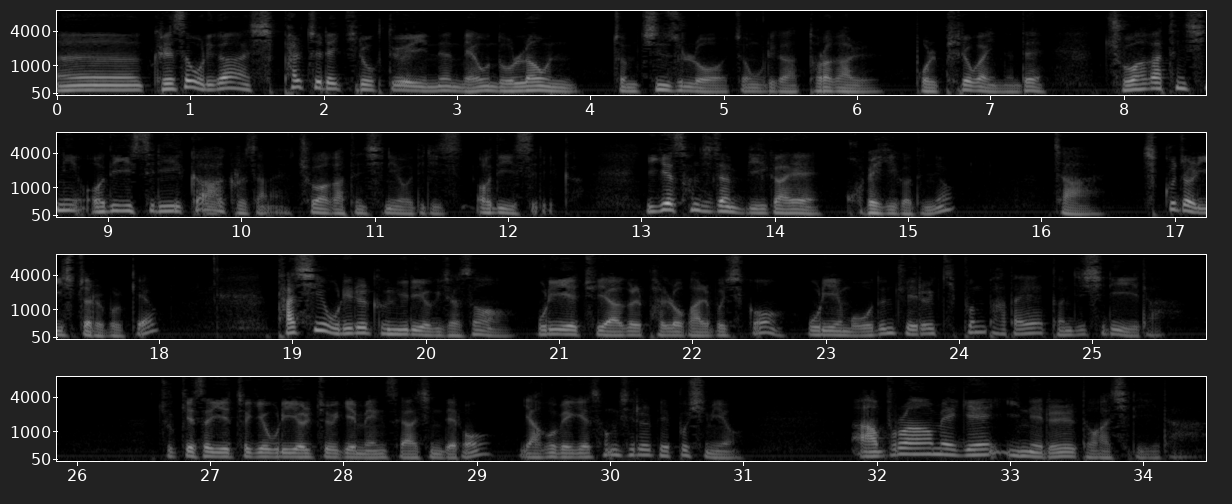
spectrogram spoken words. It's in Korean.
어, 그래서 우리가 18절에 기록되어 있는 매우 놀라운 좀 진술로 좀 우리가 돌아갈 볼 필요가 있는데 주와 같은 신이 어디 있으리까 그러잖아요. 주와 같은 신이 어디, 어디 있으리까. 이게 선지자 미가의 고백이거든요. 자, 19절, 20절을 볼게요. 다시 우리를 극률히 여기셔서 우리의 죄악을 발로 밟으시고 우리의 모든 죄를 깊은 바다에 던지시리이다. 주께서 옛적에 우리 열조에게 맹세하신 대로 야곱에게 성실을 베푸시며 아브라함에게 인애를 더하시리이다.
